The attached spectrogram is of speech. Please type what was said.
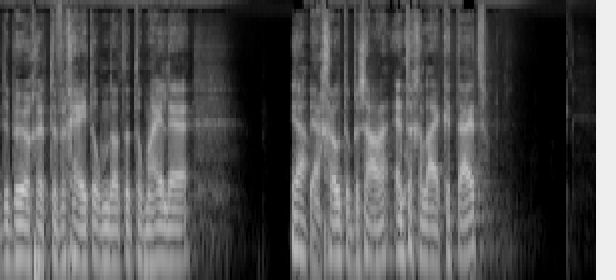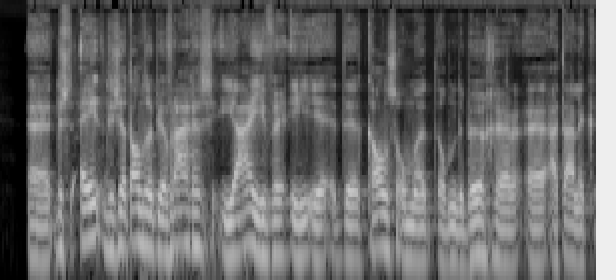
de burger te vergeten, omdat het om hele Ja. ja, grote bezalen en tegelijkertijd. Eh, dus, dus het antwoord op je vraag is ja, je, de kans om, het, om de burger eh, uiteindelijk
